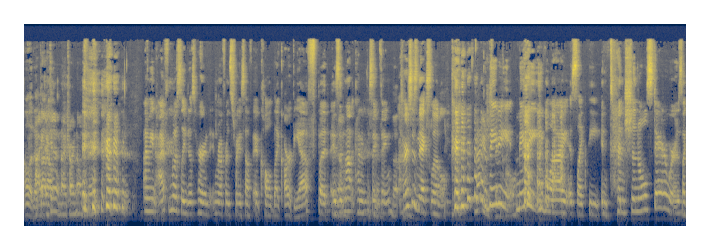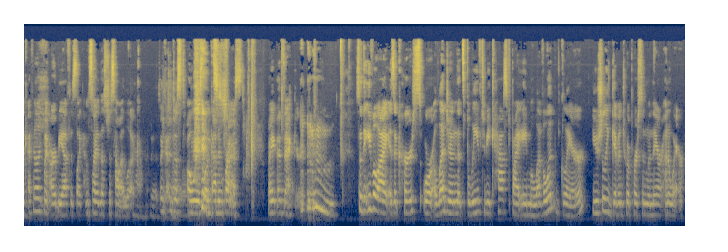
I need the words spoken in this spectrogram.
I'll edit I, that out. again, I try not to. I mean, I've mostly just heard in reference to myself it called like RBF, but is it not kind of the same thing? That's Hers is next level. Now you're But just maybe cool. maybe evil eye is like the intentional stare, whereas like I feel like my RBF is like I'm sorry, that's just how I look. Yeah, it is Like I just always look It's true. unimpressed, right? That's accurate. so the evil eye is a curse or a legend that's believed to be cast by a malevolent glare, usually given to a person when they are unaware.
